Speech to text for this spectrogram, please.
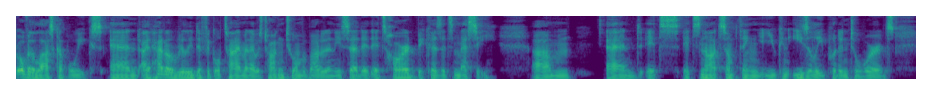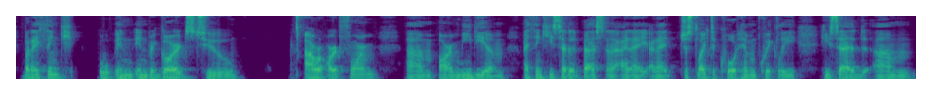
over the last couple weeks. And i've had a really difficult time and i was talking to him about it and he said it, it's hard because it's messy. Um, and it's it's not something you can easily put into words. But i think in in regards to our art form um, our medium i think he said it best and I, and I and i just like to quote him quickly. He said um,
